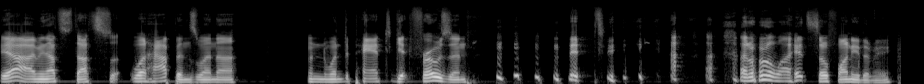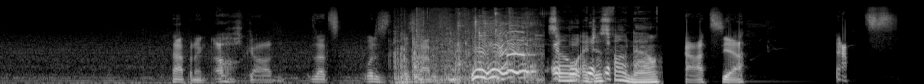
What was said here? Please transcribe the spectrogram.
yeah, I mean that's that's what happens when uh when when the pant get frozen. it, I don't know why it's so funny to me. Happening. Oh God, that's what is what's happening. So I just found out Cats, yeah. Cats.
